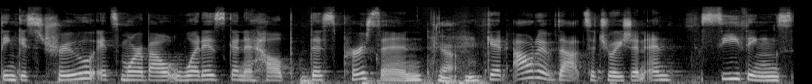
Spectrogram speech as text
think is true. It's more about what is going to help this person Yeah. get out of that situation and see things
